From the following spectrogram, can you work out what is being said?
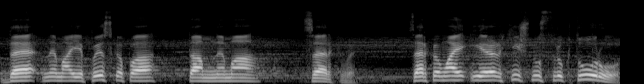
де нема єпископа, там нема церкви. Церква має ієрархічну структуру,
